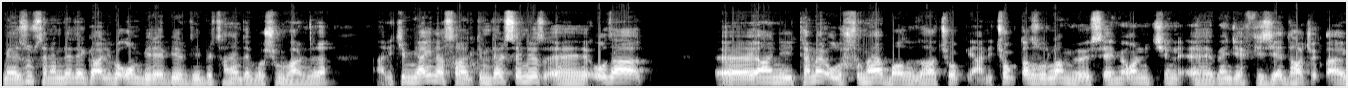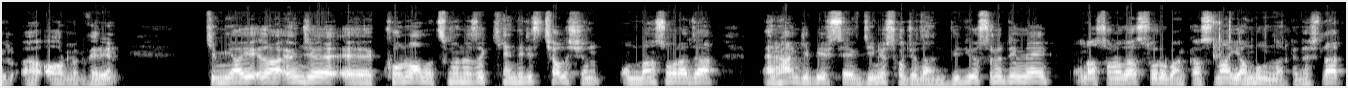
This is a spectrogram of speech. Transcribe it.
mezun senemde de galiba 11'e 1 diye bir tane de boşum vardı. Yani kimyayı nasıl hallettim derseniz e, o da e, yani temel oluşturmaya bağlı daha çok. Yani çok da zorlanmıyor ÖSYM. Onun için e, bence fiziğe daha çok ağırlık verin. Kimyayı daha önce e, konu anlatımınızı kendiniz çalışın. Ondan sonra da herhangi bir sevdiğiniz hocadan videosunu dinleyin. Ondan sonra da soru bankasına yambulun arkadaşlar.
